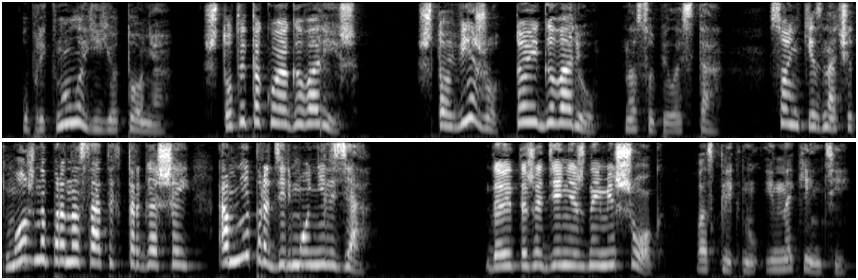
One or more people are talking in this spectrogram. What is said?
– упрекнула ее Тоня. «Что ты такое говоришь?» «Что вижу, то и говорю», – насупилась та. «Соньке, значит, можно про носатых торгашей, а мне про дерьмо нельзя». «Да это же денежный мешок!» – воскликнул Иннокентий.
